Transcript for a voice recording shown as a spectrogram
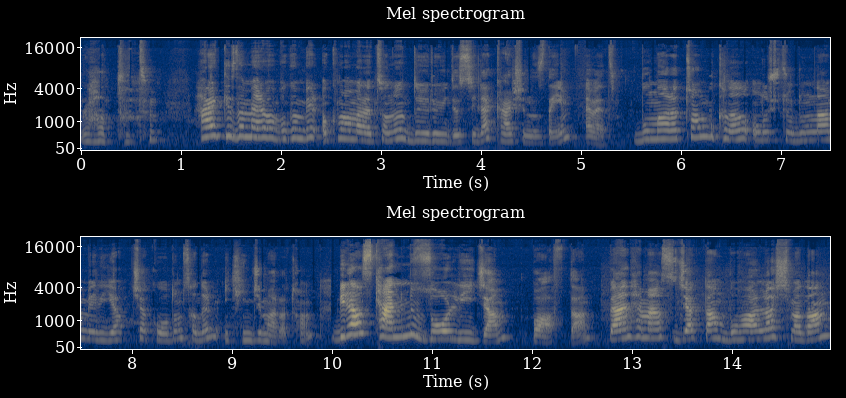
rahatladım. Herkese merhaba. Bugün bir okuma maratonu duyuru videosuyla karşınızdayım. Evet. Bu maraton bu kanalı oluşturduğumdan beri yapacak olduğum sanırım ikinci maraton. Biraz kendimi zorlayacağım bu hafta. Ben hemen sıcaktan buharlaşmadan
